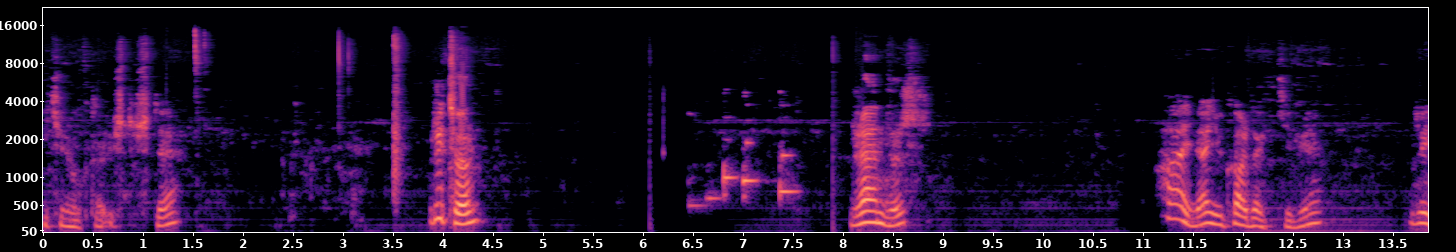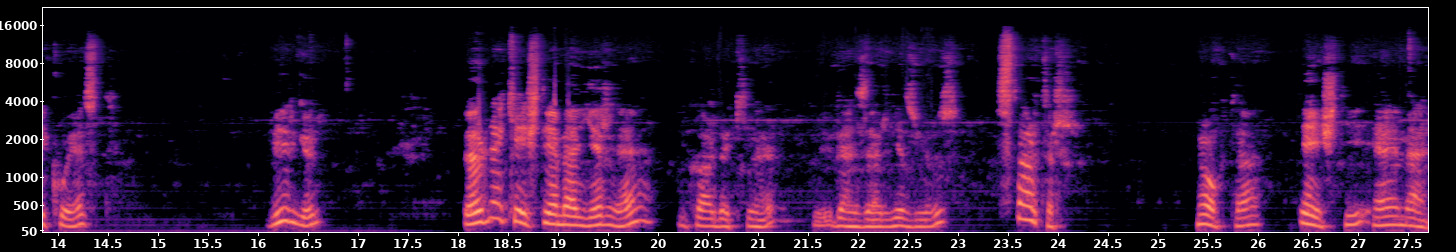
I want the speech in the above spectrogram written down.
İki nokta üst üste. Return render aynen yukarıdaki gibi request virgül örnek HTML yerine yukarıdaki benzer yazıyoruz. Starter nokta HTML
